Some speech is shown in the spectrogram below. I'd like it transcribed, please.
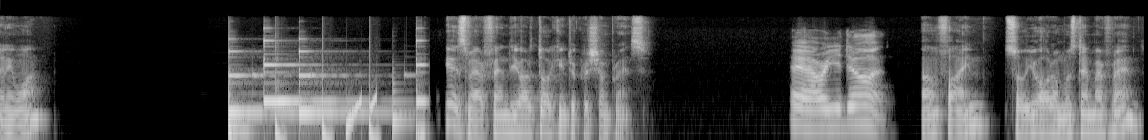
Anyone? Yes, my friend, you are talking to Christian Prince. Hey, how are you doing? I'm fine. So you are a Muslim, my friend?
